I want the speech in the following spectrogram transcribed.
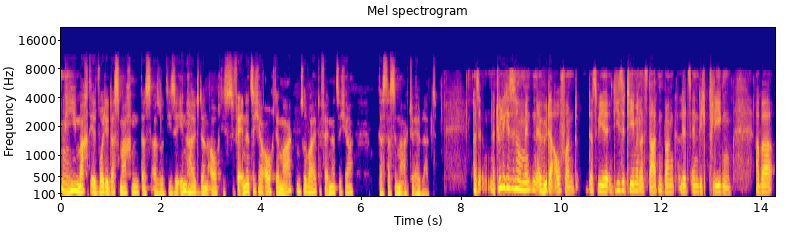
Mhm. Wie macht ihr, wollt ihr das machen, dass also diese Inhalte dann auch, das verändert sich ja auch, der Markt und so weiter, verändert sich ja, dass das immer aktuell bleibt? Also natürlich ist es im Moment ein erhöhter Aufwand, dass wir diese Themen als Datenbank letztendlich pflegen. Aber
